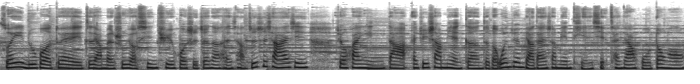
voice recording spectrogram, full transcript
所以如果对这两本书有兴趣，或是真的很想支持小爱心，就欢迎到 IG 上面跟这个问卷表单上面填写参加活动哦。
